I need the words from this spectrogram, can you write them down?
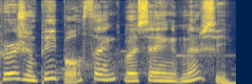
Persian people thank by saying merci.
